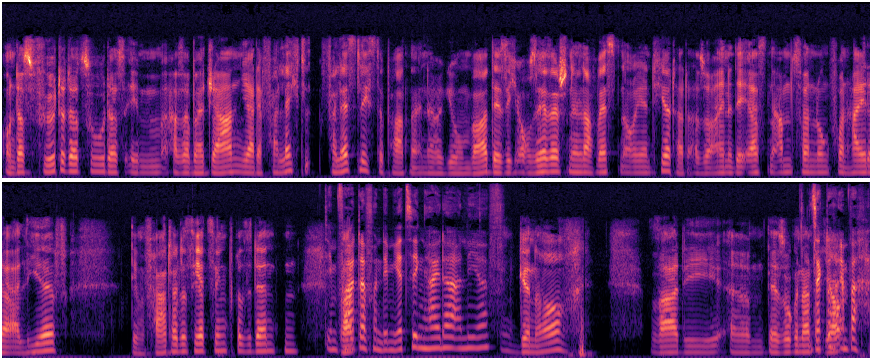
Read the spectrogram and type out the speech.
Und das führte dazu, dass eben Aserbaidschan ja der verlässlichste Partner in der Region war, der sich auch sehr, sehr schnell nach Westen orientiert hat. Also eine der ersten Amtshandlungen von Haider Aliyev, dem Vater des jetzigen Präsidenten. Dem Vater war, von dem jetzigen Haider Aliyev? Genau war die, ähm, der sogenannte. Sag doch einfach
